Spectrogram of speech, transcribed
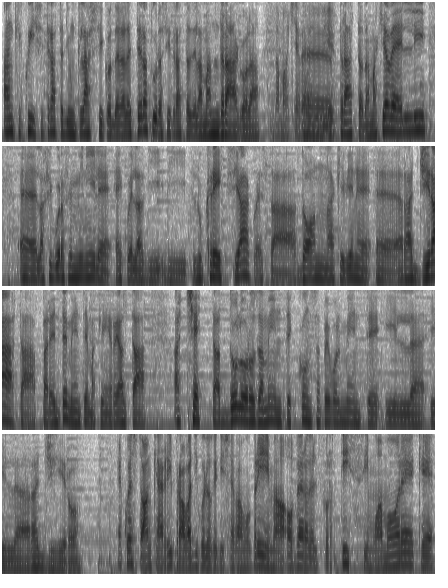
Anche qui si tratta di un classico della letteratura, si tratta della mandragola Da Machiavelli. eh, tratta da Machiavelli. Eh, la figura femminile è quella di, di Lucrezia, questa donna che viene eh, raggirata apparentemente, ma che in realtà accetta dolorosamente e consapevolmente il, il raggiro. E questo anche a riprova di quello che dicevamo prima, ovvero del fortissimo amore che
